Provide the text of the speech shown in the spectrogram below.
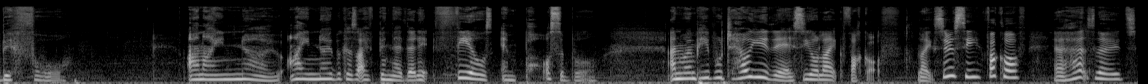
before. And I know, I know because I've been there that it feels impossible. And when people tell you this, you're like, fuck off. Like, seriously, fuck off. It hurts loads.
